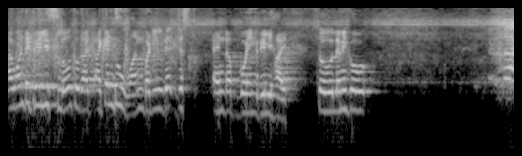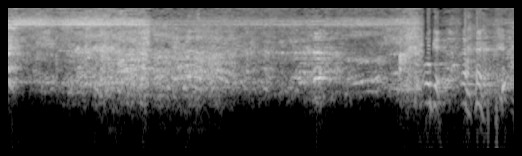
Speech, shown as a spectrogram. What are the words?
i want it really slow so that i can do 1 but it'll get, just end up going really high. So let me go. Okay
